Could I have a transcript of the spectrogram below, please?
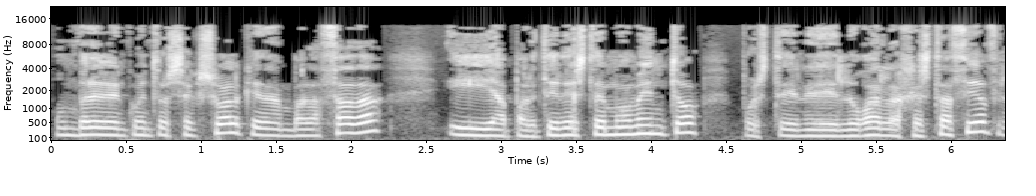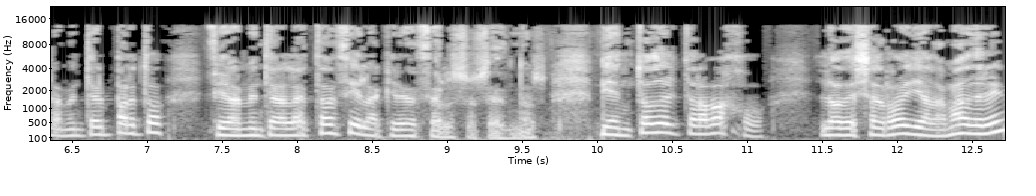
un breve encuentro sexual, queda embarazada y a partir de este momento pues tiene lugar la gestación, finalmente el parto, finalmente la lactancia y la crianza de los osednos. Bien, todo el trabajo lo desarrolla la madre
